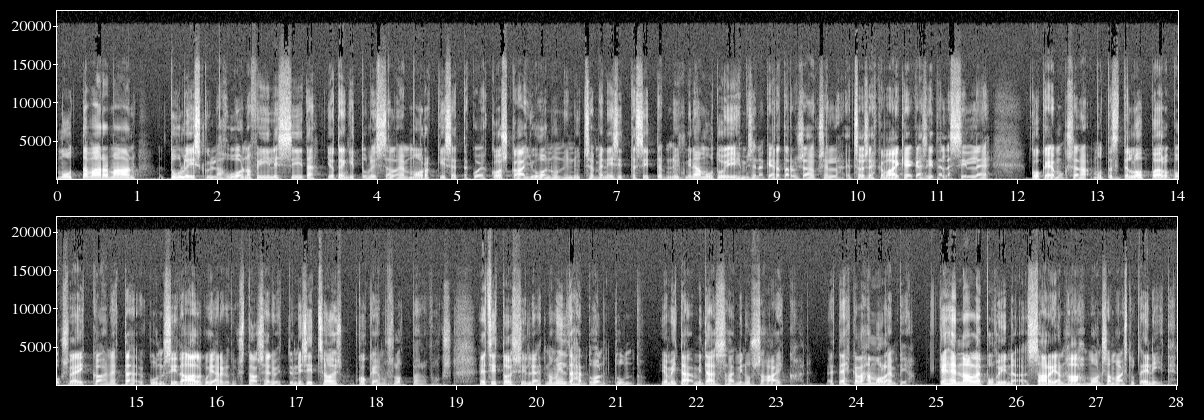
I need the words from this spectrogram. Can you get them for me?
Mutta varmaan tulisi kyllä huono fiilis siitä, jotenkin tulisi sellainen morkkis, että kun ei koskaan juonut, niin nyt se meni sitten, sitten nyt minä muutuin ihmisenä kertarysäyksellä, että se olisi ehkä vaikea käsitellä silleen kokemuksena, mutta sitten loppujen lopuksi veikkaan, että kun siitä alkujärkytyksestä on selvitty, niin sitten se olisi kokemus loppujen lopuksi. Että sitten olisi silleen, että no miltähän tuo nyt tuntui, ja mitä, mitä se sai minussa aikaan. Että ehkä vähän molempia. Kehen Nallepuhin sarjan hahmoon samaistut eniten?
